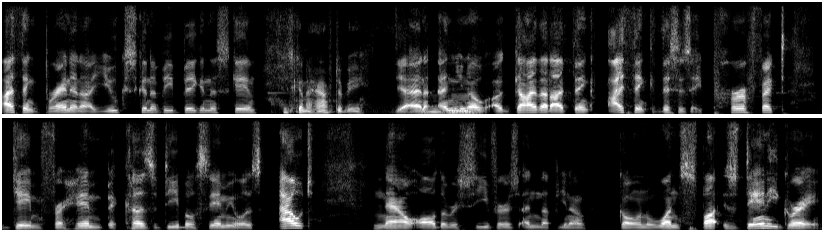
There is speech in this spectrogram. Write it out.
I think Brandon Aiyuk's gonna be big in this game. He's gonna have to be. Yeah, and and you Mhm. know a guy that I think I think this is a perfect game for him because Debo Samuel is out. Now all the receivers end up you know going one spot is Danny Gray.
